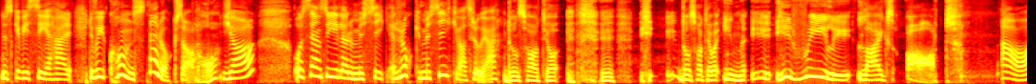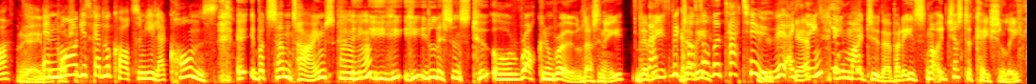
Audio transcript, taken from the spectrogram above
nu ska vi se här, du var ju konstnär också. Ja. ja. Och sen så gillar du musik, rockmusik va, tror jag? De sa att jag, eh, eh, de sa att jag var inne... Eh, he really likes art. Ja, en magisk advokat som gillar konst. Eh, But sometimes Mm-hmm. he, he, he listens to uh, rock and roll, doesn't he? Debbie? That's because Debbie? of the tattoo, I yeah, think. he might do that, but it's not just occasionally.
